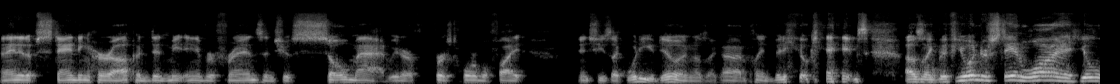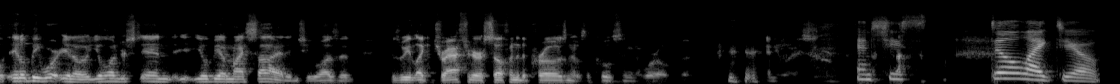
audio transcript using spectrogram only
And I ended up standing her up and didn't meet any of her friends. And she was so mad. We had our first horrible fight. And she's like, "What are you doing?" I was like, oh, "I'm playing video games." I was like, "If you understand why, you'll it'll be worth you know you'll understand you'll be on my side." And she wasn't because we like drafted ourselves into the pros and it was the coolest thing in the world. But anyways. and she still liked you.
